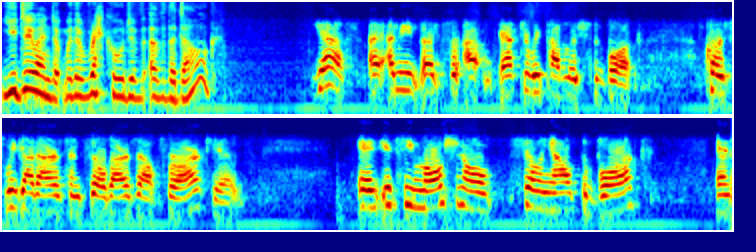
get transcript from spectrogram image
you do end up with a record of of the dog. Yes, I, I mean, like for uh, after we published the book, course we got ours and filled ours out for our kids, and it's emotional filling out the book, and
